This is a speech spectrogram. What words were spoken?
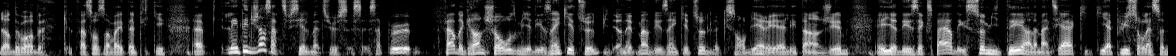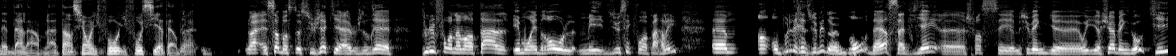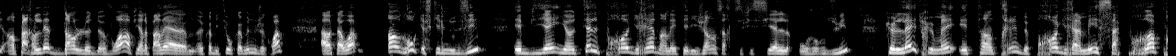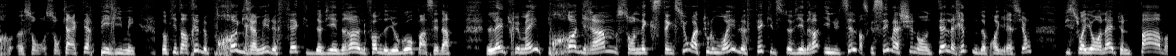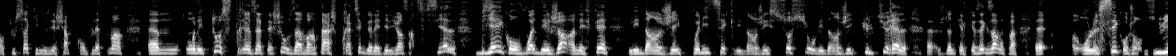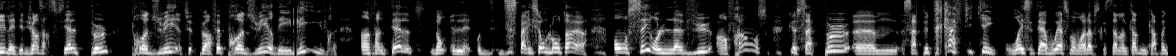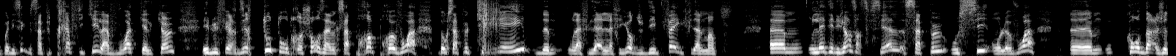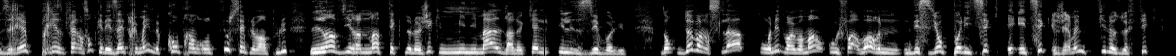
J'ai hâte de voir de quelle façon ça va être appliqué. Euh, L'intelligence artificielle, Mathieu, ça peut faire de grandes choses, mais il y a des inquiétudes, puis honnêtement, des inquiétudes là, qui sont bien réelles et tangibles. Et il y a des experts, des sommités en la matière qui, qui appuient sur la sonnette d'alarme. Attention, il faut, il faut s'y attarder. Ouais. Ouais, ça, bon, c'est un sujet qui est, je dirais, plus fondamental et moins drôle, mais Dieu sait qu'il faut en parler. Euh, on peut le résumer d'un mot. D'ailleurs, ça vient, euh, je pense que c'est M. Beng, euh, oui, Yoshua Bengo qui en parlait dans Le Devoir, puis il en a parlé à un comité aux communes, je crois, à Ottawa. En gros, qu'est-ce qu'il nous dit? eh bien, il y a un tel progrès dans l'intelligence artificielle aujourd'hui que l'être humain est en train de programmer sa propre, euh, son, son, caractère périmé. Donc, il est en train de programmer le fait qu'il deviendra une forme de yogourt passé date. L'être humain programme son extinction, à tout le moins le fait qu'il deviendra inutile parce que ces machines ont un tel rythme de progression, puis soyons honnêtes, une part dans tout ça qui nous échappe complètement. Euh, on est tous très attachés aux avantages pratiques de l'intelligence artificielle, bien qu'on voit déjà en effet les dangers politiques, les dangers sociaux, les dangers culturels. Euh, je donne quelques exemples. Hein. Euh, on le sait qu'aujourd'hui, l'intelligence artificielle peut produire, peut en fait produire des livres en tant que tel. Donc, disparition de l'auteur. On sait, on l'a vu en France, que ça peut, euh, ça peut trafiquer. Au moins, c'était avoué à ce moment-là parce que c'était dans le cadre d'une campagne politique, mais ça peut trafiquer la voix de quelqu'un et lui faire dire tout autre chose avec sa propre voix. Donc, ça peut créer de, la figure du deepfake finalement. Euh, L'intelligence artificielle, ça peut aussi, on le voit, euh, je dirais, faire en sorte que les êtres humains ne comprendront tout simplement plus l'environnement technologique minimal dans lequel ils évoluent. Donc, devant cela, on est devant un moment où il faut avoir une, décision politique et éthique, et je dirais même philosophique,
